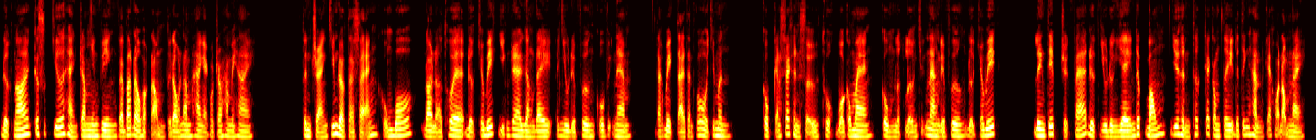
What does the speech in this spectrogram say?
được nói có sức chứa hàng trăm nhân viên và bắt đầu hoạt động từ đầu năm 2022. Tình trạng chiếm đoạt tài sản, khủng bố, đòi nợ thuê được cho biết diễn ra gần đây ở nhiều địa phương của Việt Nam, đặc biệt tại thành phố Hồ Chí Minh. Cục Cảnh sát hình sự thuộc Bộ Công an cùng lực lượng chức năng địa phương được cho biết liên tiếp triệt phá được nhiều đường dây núp bóng dưới hình thức các công ty để tiến hành các hoạt động này.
